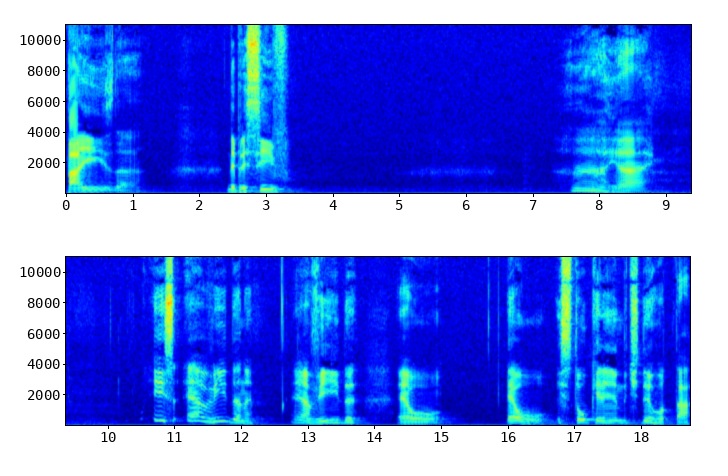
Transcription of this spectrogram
país da depressivo. Ai ai. Isso é a vida, né? É a vida, é o é o estou querendo te derrotar.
